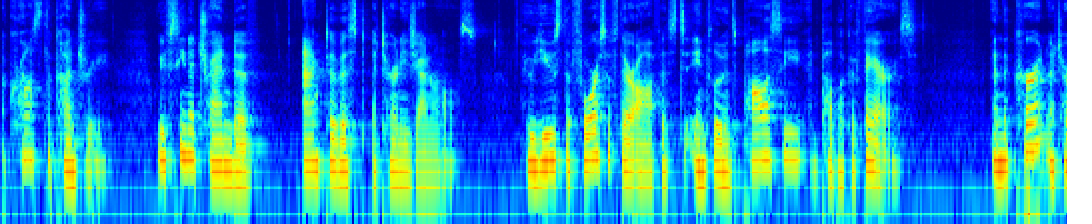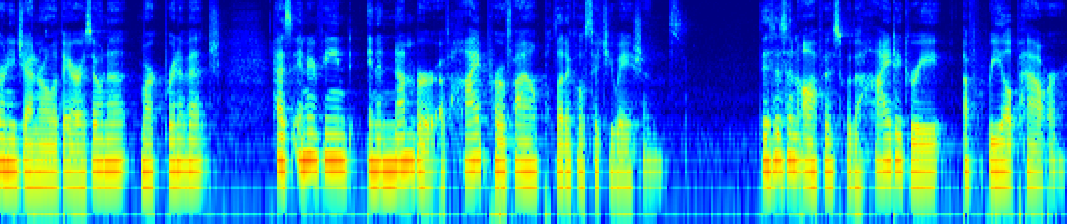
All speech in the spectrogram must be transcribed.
Across the country, we've seen a trend of activist attorney generals who use the force of their office to influence policy and public affairs. And the current Attorney General of Arizona, Mark Brnovich, has intervened in a number of high profile political situations. This is an office with a high degree of real power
